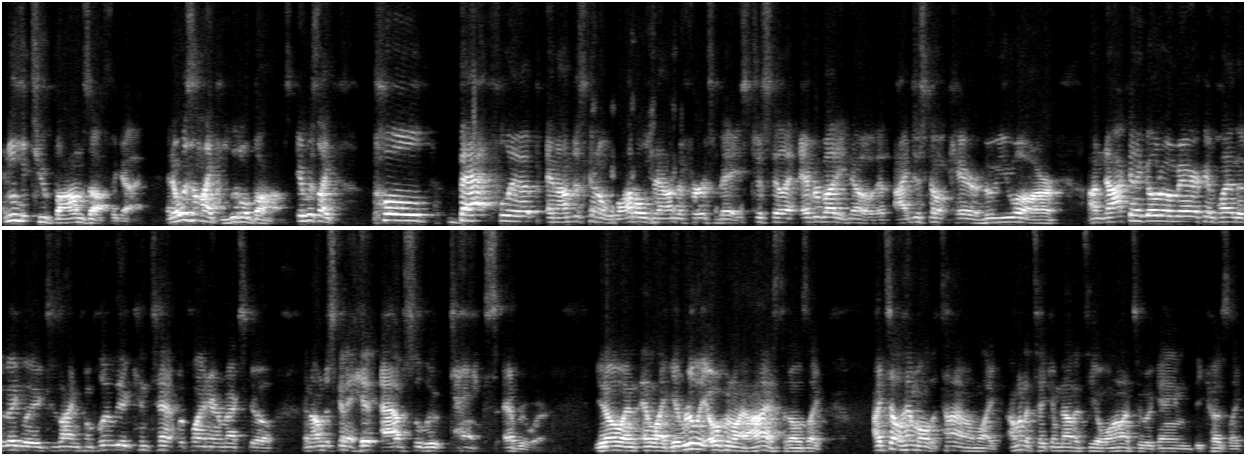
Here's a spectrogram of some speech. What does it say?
and he hit two bombs off the guy. And it wasn't like little bombs, it was like pulled bat flip, and I'm just going to waddle down to first base just to let everybody know that I just don't care who you are. I'm not going to go to America and play in the big leagues because I'm completely content with playing here in Mexico, and I'm just going to hit absolute tanks everywhere. You know, and, and like it really opened my eyes that I was like, I tell him all the time, I'm like, I'm gonna take him down to Tijuana to a game because like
